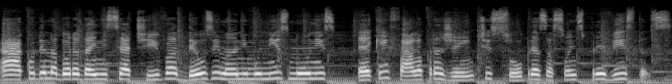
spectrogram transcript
A coordenadora da iniciativa, Deusilane Muniz Nunes, é quem fala para gente sobre as ações previstas.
